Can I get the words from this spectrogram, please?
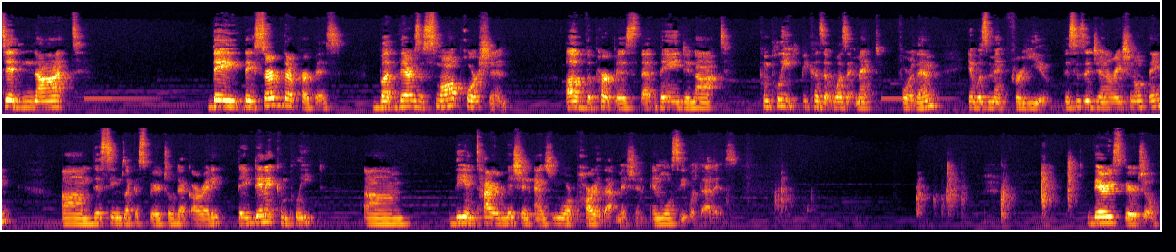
did not they they served their purpose, but there's a small portion of the purpose that they did not complete because it wasn't meant for them. It was meant for you. This is a generational thing. Um, this seems like a spiritual deck already. They didn't complete um, the entire mission as you are part of that mission, and we'll see what that is. Very spiritual.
